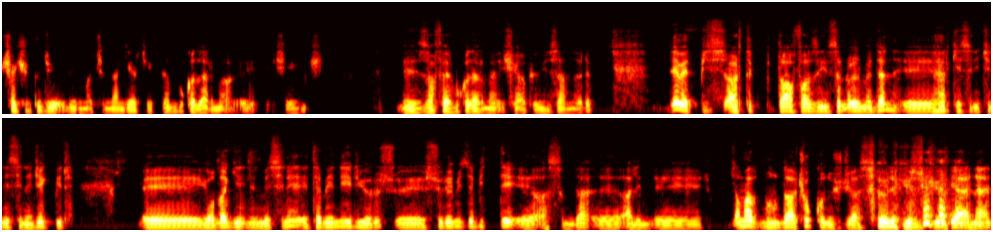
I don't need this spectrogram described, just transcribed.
şaşırtıcı benim açımdan gerçekten. Bu kadar mı e, şeymiş? E, zafer bu kadar mı şey yapıyor insanları? Evet biz artık daha fazla insan ölmeden e, herkesin içine sinecek bir e, yola girilmesini temenni ediyoruz. E, süremiz de bitti e, aslında e, Alim. E, ama bunu daha çok konuşacağız. Öyle gözüküyor yani.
